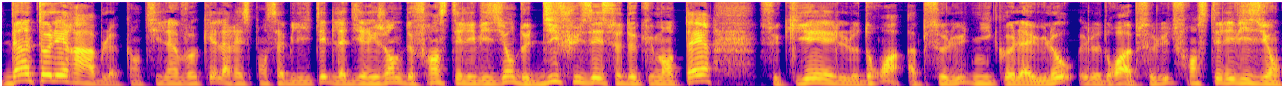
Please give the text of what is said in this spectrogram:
d'intolérables quand il invoquait la responsabilité de la dirigeante de France Télévisions de diffuser ce documentaire, ce qui est le droit absolu de Nicolas Hulot et le droit absolu de France Télévisions.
